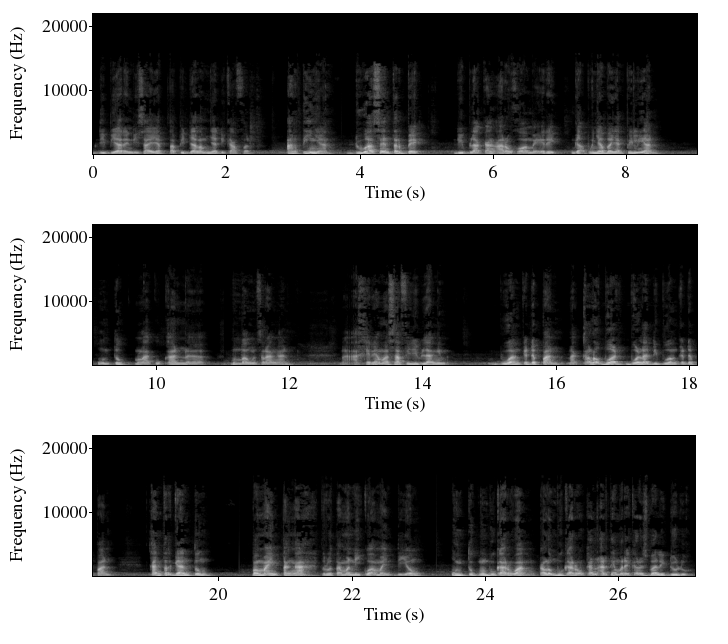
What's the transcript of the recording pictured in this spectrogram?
dibiarin di sayap tapi dalamnya di cover. Artinya dua center back di belakang Araujo sama Erik nggak punya banyak pilihan untuk melakukan uh, membangun serangan. Nah, akhirnya Mas Safi dibilangin buang ke depan. Nah, kalau buat bola dibuang ke depan, kan tergantung pemain tengah, terutama Nico sama Diong, untuk membuka ruang. Kalau membuka ruang kan artinya mereka harus balik dulu.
